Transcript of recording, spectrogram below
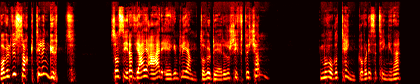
Hva ville du sagt til en gutt som sier at 'jeg er egentlig jente og vurderer å skifte kjønn'? Vi må våge å tenke over disse tingene.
